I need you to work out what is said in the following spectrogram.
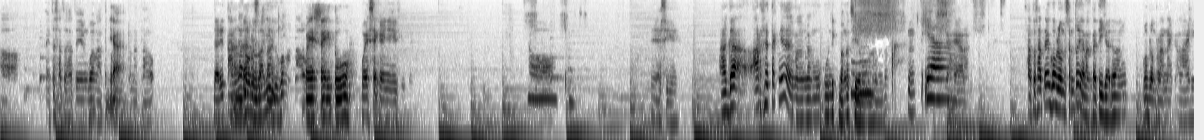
Oh. Nah, itu satu-satunya yang gua nggak tahu Ya. pernah tahu dari tangga, Tangga lurus lurus lagi lagi. juga gua nggak tahu WC itu. WC kayaknya itu oh Iya sih agak arsiteknya emang agak unik banget sih rumah itu Iya. Gak heran. Satu-satunya gue belum sentuh ya lantai tiga doang. Gue belum pernah naik lagi.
